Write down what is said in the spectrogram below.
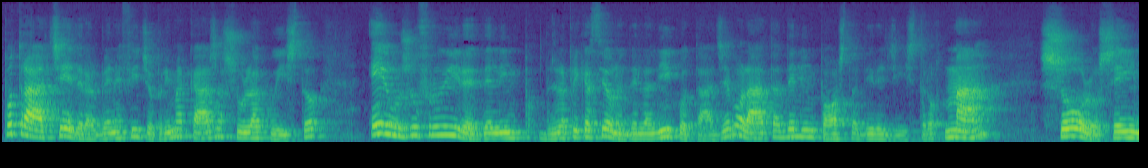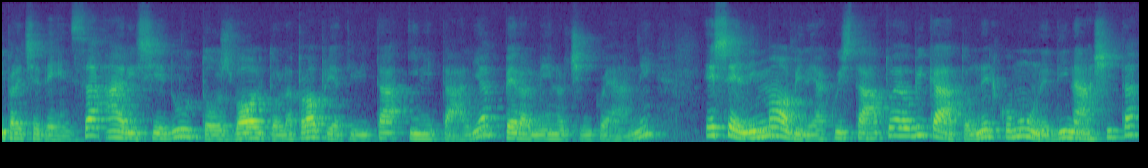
potrà accedere al beneficio prima casa sull'acquisto e usufruire dell'applicazione dell'aliquota agevolata dell'imposta di registro, ma solo se in precedenza ha risieduto o svolto la propria attività in Italia per almeno 5 anni e se l'immobile acquistato è ubicato nel comune di nascita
